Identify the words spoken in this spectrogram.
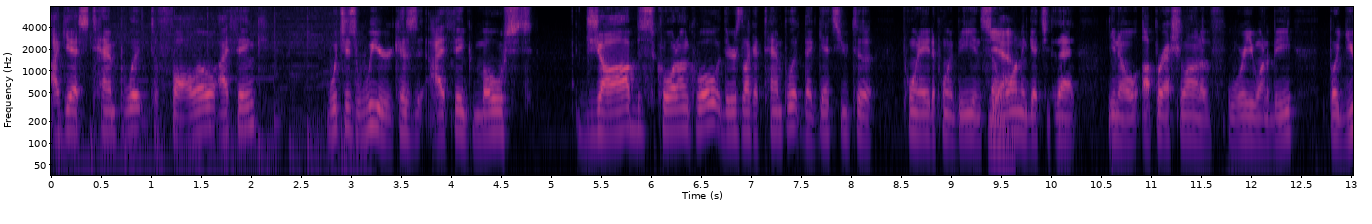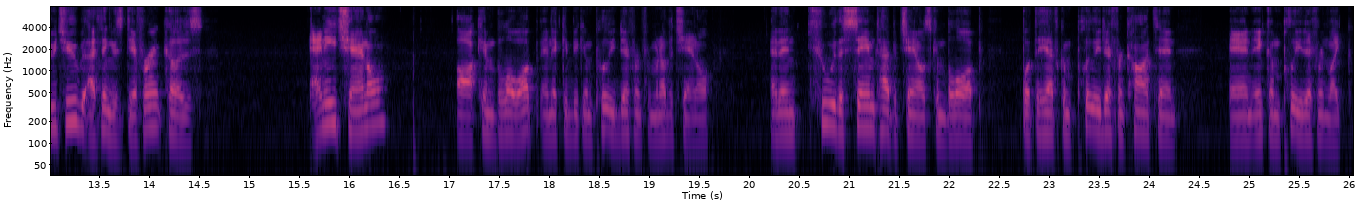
I guess template to follow. I think, which is weird because I think most jobs, quote unquote, there's like a template that gets you to point A to point B and so Yeah. on, and gets you to that you know upper echelon of where you want to be. But YouTube, I think, is different because any channel uh, can blow up and it can be completely different from another channel, and then two of the same type of channels can blow up, but they have completely different content and in completely different like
